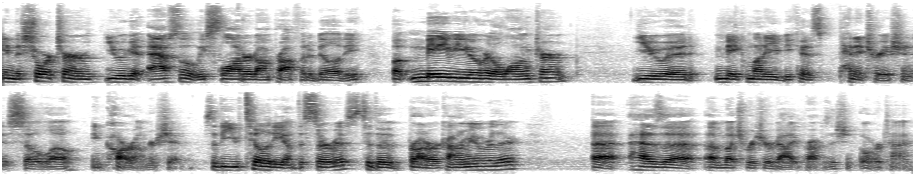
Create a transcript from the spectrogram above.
in the short term you would get absolutely slaughtered on profitability, but maybe over the long term you would make money because penetration is so low in car ownership. So the utility of the service to the broader economy over there uh, has a, a much richer value proposition over time.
